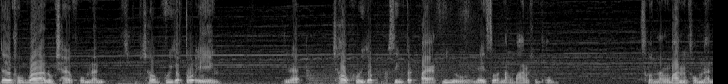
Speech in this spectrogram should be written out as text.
ได้พบว่าลูกชายผมนั้น ชอบคุยกับตัวเอง และชอบคุยกับสิ่งแปลกๆที่อยู่ในสวนหลังบ้านของผมส่วนหลังบ้านของผมนั้น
